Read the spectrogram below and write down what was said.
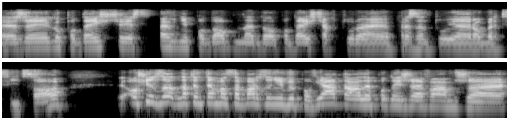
e, że jego podejście jest pewnie podobne do podejścia, które prezentuje Robert Fico. On się za, na ten temat za bardzo nie wypowiada, ale podejrzewam, że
